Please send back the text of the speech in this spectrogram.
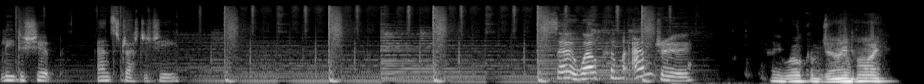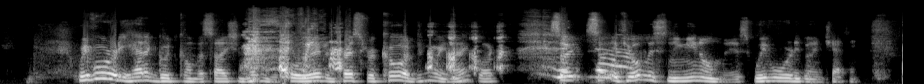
leadership, and strategy. So, welcome, Andrew. Hey, welcome, Jane. Hi. We've already had a good conversation, haven't we? Before we even pressed record, didn't we, Nate? Like, so, so if you're listening in on this, we've already been chatting.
